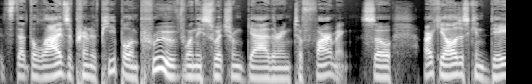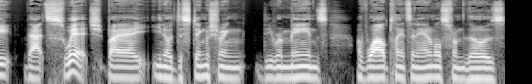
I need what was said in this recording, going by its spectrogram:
it's that the lives of primitive people improved when they switched from gathering to farming. So archaeologists can date that switch by you know distinguishing the remains of wild plants and animals from those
